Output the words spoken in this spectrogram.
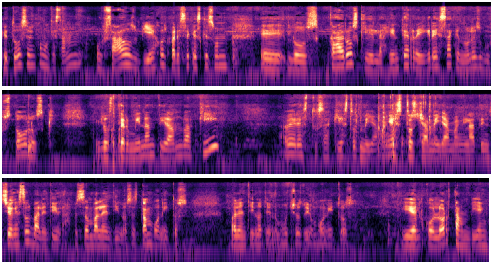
Que todos se ven como que están usados, viejos, parece que es que son eh, los caros que la gente regresa, que no les gustó, los y los terminan tirando aquí. A ver, estos aquí, estos me llaman, estos ya me llaman la atención. Estos valentinos, pues son valentinos, están bonitos. Valentino tiene muchos bien bonitos. Y el color también.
